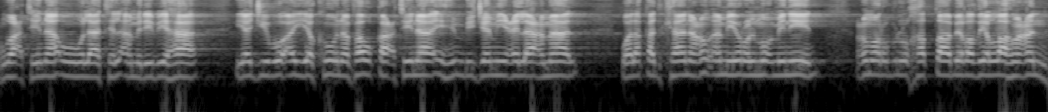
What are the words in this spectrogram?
واعتناء ولاة الأمر بها يجب أن يكون فوق اعتنائهم بجميع الأعمال. ولقد كان أمير المؤمنين عمر بن الخطاب رضي الله عنه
